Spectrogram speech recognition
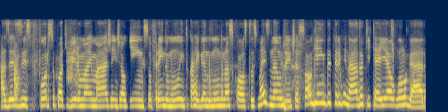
às vezes esforço pode vir uma imagem de alguém sofrendo muito, carregando o mundo nas costas. Mas não, gente, é só alguém determinado que quer ir a algum lugar,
